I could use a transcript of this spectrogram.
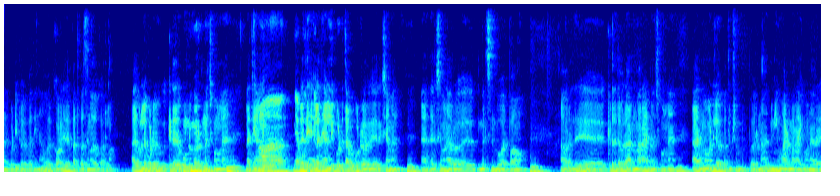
அந்த பொட்டிக்குள்ள பார்த்தீங்கன்னா ஒரு குறைஞ்சது பத்து பசங்க தான் உட்காரலாம். அது உள்ள போட்டு கிட்டத்தட்ட கூண்டு மாதிரி இருக்குன்னு வச்சுக்கோங்களேன். எல்லாத்தையும் எல்லாத்தையும் எல்லாத்தையும் அள்ளி போட்டு தப்பு போட்டுருவாரு ரிக்ஷாமேன். அந்த ரிக்ஷாமேன் அவர் மெரிச்சுன்னு போவார் பாவம். அவர் வந்து கிட்டத்தட்ட ஒரு அரை மணி நேரம் ஆகிடும் வச்சுக்கோங்களேன். அரை மணி வண்டியில் ஒரு பத்து நிமிஷம் போயிடும்னா மினிமம் அரை மணி நேரம் ஆகிக்கும் அவர்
